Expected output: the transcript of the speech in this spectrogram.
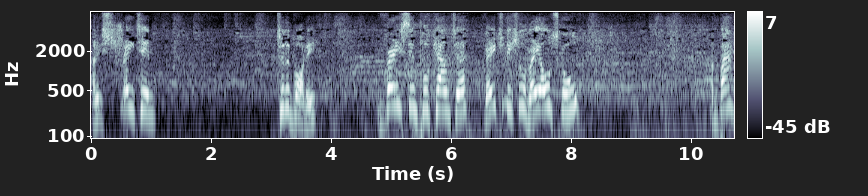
and it's straight in to the body. Very simple counter, very traditional, very old school. And bang,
